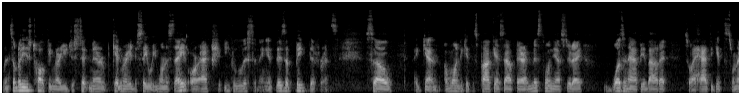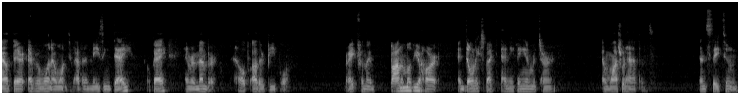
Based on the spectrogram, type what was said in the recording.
When somebody is talking, are you just sitting there getting ready to say what you want to say or actually listening? There's a big difference. So, again, I wanted to get this podcast out there. I missed one yesterday, wasn't happy about it. So I had to get this one out there. Everyone, I want to have an amazing day, okay? And remember, help other people, right? From the bottom of your heart, and don't expect anything in return. And watch what happens. And stay tuned.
